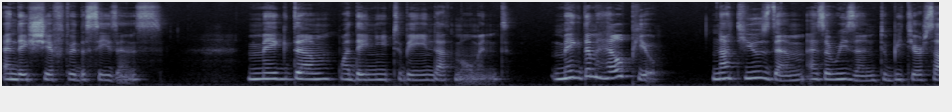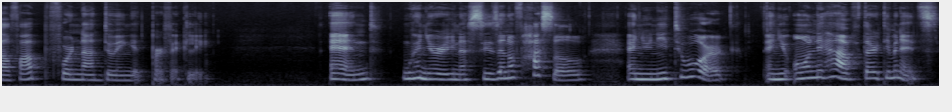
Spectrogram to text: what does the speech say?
and they shift with the seasons. Make them what they need to be in that moment. Make them help you, not use them as a reason to beat yourself up for not doing it perfectly. And when you're in a season of hustle and you need to work and you only have 30 minutes,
